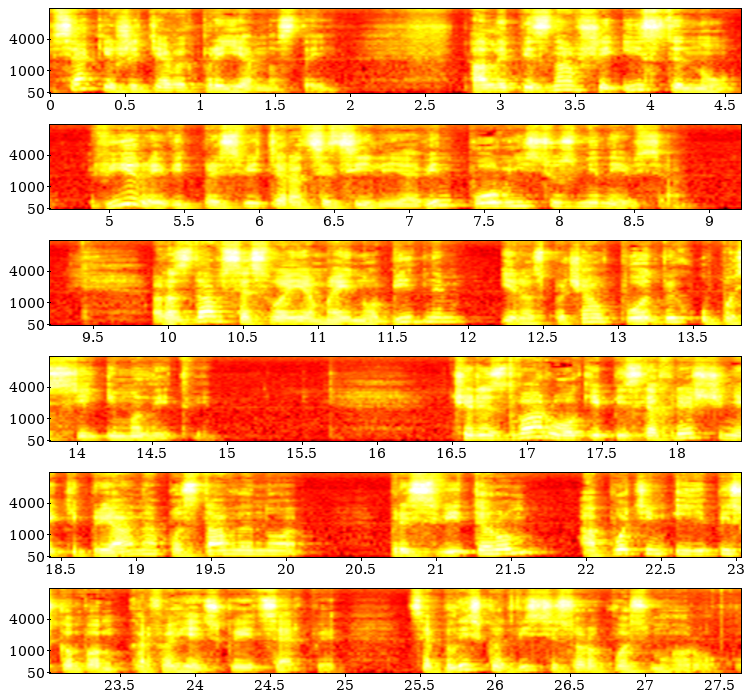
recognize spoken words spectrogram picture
всяких життєвих приємностей. Але пізнавши істину віри від пресвітера Цицилія, він повністю змінився, роздав все своє майно бідним і розпочав подвиг у пості і молитві. Через два роки після хрещення Кіпріана поставлено пресвітером, а потім і єпіскопом Карфагенської церкви. Це близько 248 року.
